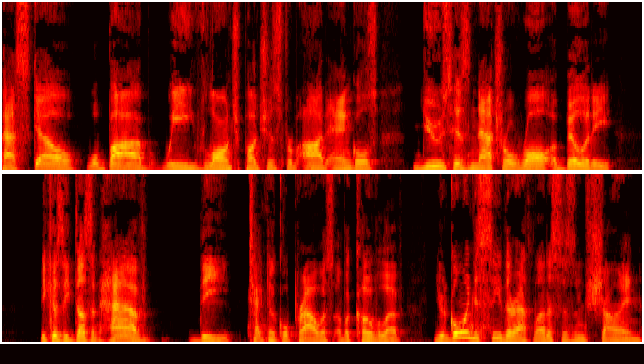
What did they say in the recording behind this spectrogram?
Pascal will bob, weave, launch punches from odd angles, use his natural raw ability because he doesn't have the technical prowess of a Kovalev. You're going to see their athleticism shine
